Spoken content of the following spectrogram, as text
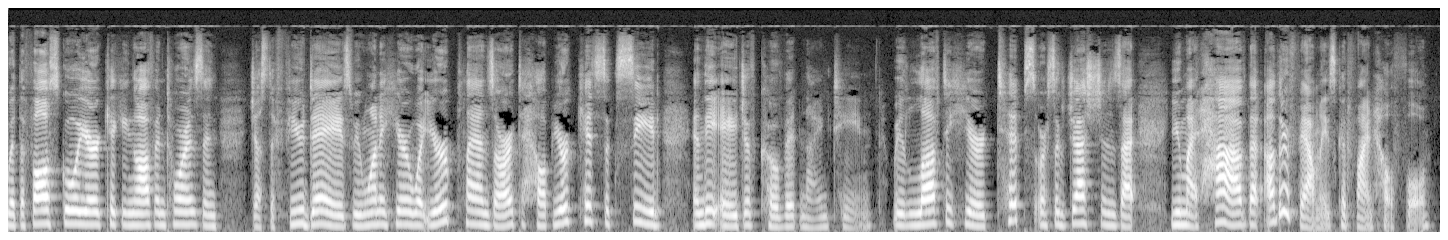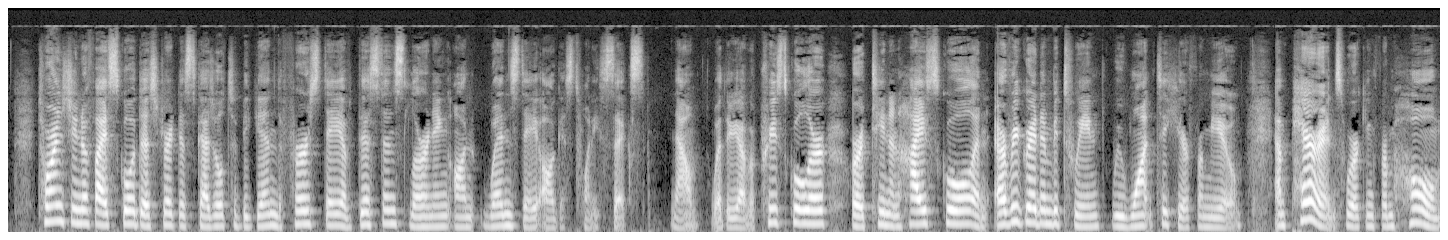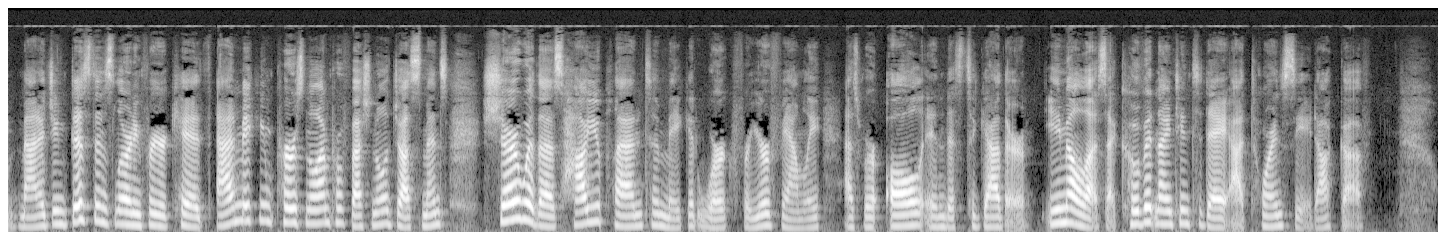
With the fall school year kicking off in Torrance in just a few days, we want to hear what your plans are to help your kids succeed in the age of COVID 19. We'd love to hear tips or suggestions that you might have that other families could find helpful. Torrance Unified School District is scheduled to begin the first day of distance learning on Wednesday, August 26th. Now, whether you have a preschooler or a teen in high school and every grade in between, we want to hear from you. And parents working from home, managing distance learning for your kids, and making personal and professional adjustments, share with us how you plan to make it work for your family as we're all in this together. Email us at COVID19today at torranceca.gov.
